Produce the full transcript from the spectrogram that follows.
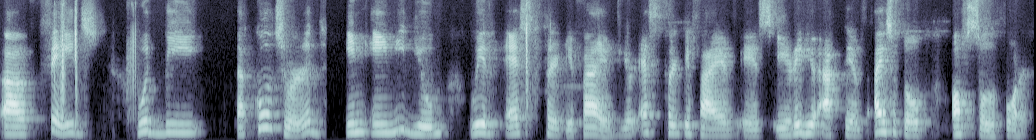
uh, phage would be uh, cultured in a medium with S35. Your S35 is a radioactive isotope of sulfur.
